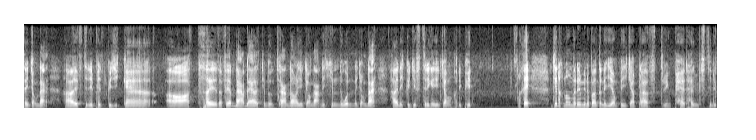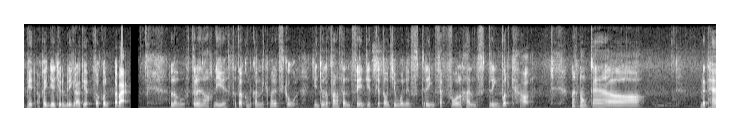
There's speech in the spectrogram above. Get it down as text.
តែចង់ដាក់ហើយ string repeat គឺជាការអឺសេសរសេរដាដែលចំនួនច្រើនដងយើងចង់ដាក់នេះចំនួនដែលចង់ដាក់ហើយនេះគឺជា string ដែលយើងចង់ repeat អូខេអញ្ចឹងនៅក្នុងមេរៀនមានបន្តទៅនិយាយអំពីការប្រើ string pad ហើយ string repeat អូខេយើងជួបមេរៀនក្រោយទៀតសូមអរគុណ bye bye Hello student អរគ្នាសូមស្វាគមន៍មកកាន់ Command School យើងចូលទៅ function ផ្សេងទៀតទាក់ទងជាមួយនឹង string shuffle ហើយនិង string word count នៅក្នុងការអឺនៅថា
